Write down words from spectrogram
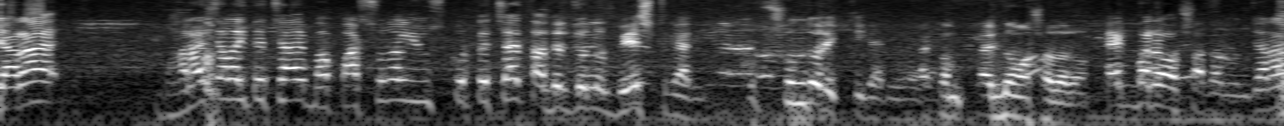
যারা ভাড়ায় চালাইতে চায় বা পার্সোনাল ইউজ করতে চায় তাদের জন্য বেস্ট গাড়ি। খুব সুন্দর একটি গাড়ি একদম একদম অসাধারণ। একবারে অসাধারণ। যারা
